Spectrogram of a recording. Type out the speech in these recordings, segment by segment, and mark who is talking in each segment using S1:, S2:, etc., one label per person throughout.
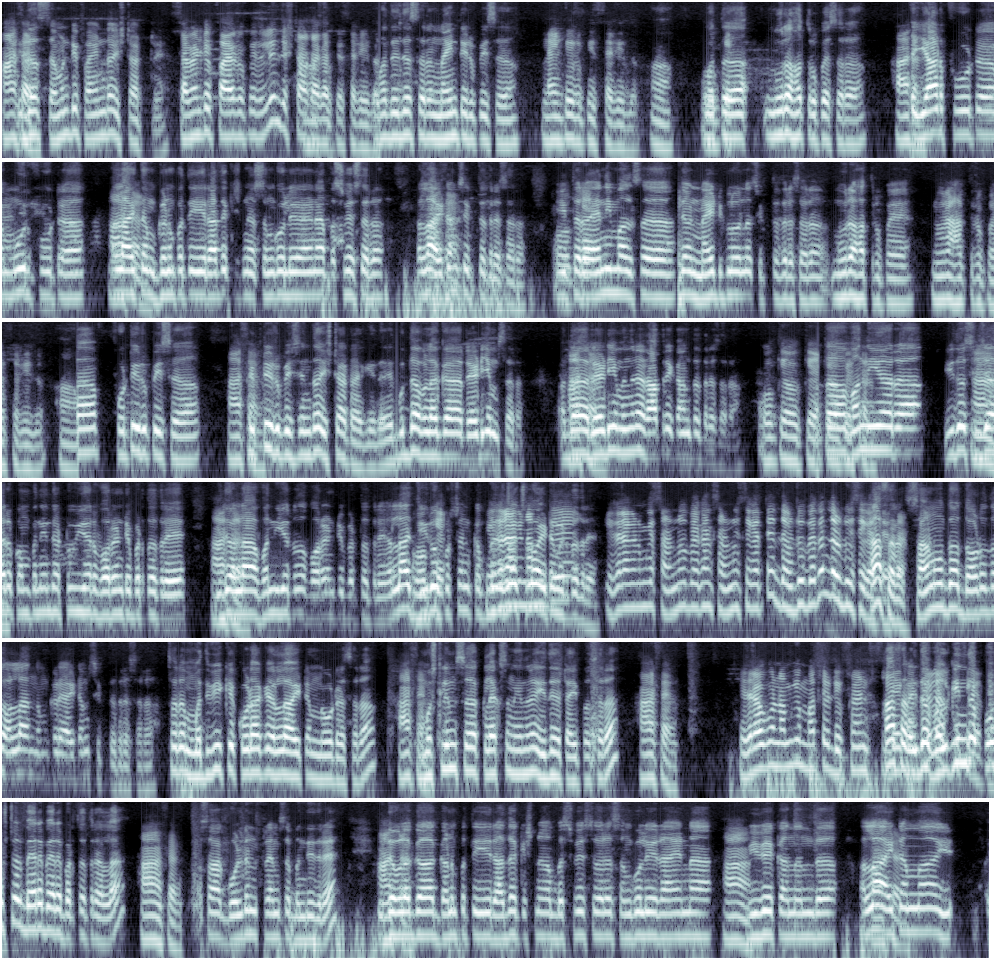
S1: ಹಾ
S2: ಇದು seventy five ಇಂದ ಸ್ಟಾರ್ಟ್ ರೀ.
S1: ಸೆವೆಂಟಿ ಫೈವ್ ಸ್ಟಾರ್ಟ್
S2: ಹಾ, sir.
S1: ಆಗುತ್ತೆ ಸರ್ ಇದು.
S2: ಮತ್ತೆ ಇದು sir ninety rupees
S1: ninety rupees sir ಇದು.
S2: ಮತ್ತ ನೂರ ಹತ್ತು ರೂಪಾಯಿ ಸರ್.
S1: ಹಾ
S2: ಎರಡ್ ಫೂಟ್ ಮೂರ್ ಫೂಟ್ ಎಲ್ಲ ಐಟಮ್ ಗಣಪತಿ ರಾಧಾಕೃಷ್ಣ ಸಂಗೋಲಿ ಬಸವೇಶ್ವರ ಎಲ್ಲ
S1: ಹಾ,
S2: ಐಟಮ್. ಸಿಗ್ತದ್ರಿ ಸರ್. ಈ ತರ. ಅನಿಮಲ್ಸ್ ನೈಟ್ ಗ್ಲೋ ಸಿಗ್ತದ್ರಿ ಸರ್. ನೂರ ಹತ್ತು ರೂಪಾಯಿ.
S1: ನೂರ ಹತ್ತು ರೂಪಾಯಿ ಸರ್ ಇದು.
S2: ಫೋರ್ಟಿ ರುಪೀಸ್
S1: ಹಾ
S2: ಫಿಫ್ಟಿ ರುಪೀಸ್ ಇಂದ ಸ್ಟಾರ್ಟ್ ಆಗಿದೆ. ಬುದ್ಧ ಒಳಗ ರೇಡಿಯಂ ಸರ್. ಅದ
S1: ಹಾ.
S2: ರೇಡಿಯಂ ಅಂದ್ರೆ ರಾತ್ರಿ ಕಾಣ್ತದ್ರಿ ಸರ್.
S1: ಓಕೆ ಓಕೆ
S2: ಇಯರ್ ಇದು ಸಿಜಾರ್ ಕಂಪನಿಯಿಂದ ಟೂ ಇಯರ್ ವಾರಂಟಿ ಬರ್ತದ್ರಿ ಇದೆಲ್ಲ ಒನ್ ಇಯರ್ ವಾರಂಟಿ ಬರ್ತದ್ರಿ ಎಲ್ಲಾ ಜೀರೋ. ಪರ್ಸೆಂಟ್ ಕಂಪನಿ ಚಲೋ ಐಟಮ್ ಇರ್ತದ್ರೆ
S1: ಇದ್ರಾಗ ನಮ್ಗೆ ಸಣ್ಣ ಬೇಕಂದ್ರೆ ಸಣ್ಣ ಸಿಗತ್ತೆ ದೊಡ್ಡ ಬೇಕಂದ್ರೆ ದೊಡ್ಡ ಸಿಗತ್ತೆ.
S2: ಸರ್ ಸಣ್ಣದ ದೊಡ್ಡದು ಎಲ್ಲ ನಮ್ ಕಡೆ ಐಟಮ್ ಸಿಗ್ತದ್ರಿ ಸರ್. ಸರ್ ಮದ್ವಿಗೆ ಕೊಡಾಕ ಎಲ್ಲ ಐಟಮ್ ನೋಡ್ರಿ sir.
S1: Muslim sir.
S2: Muslims collection ಅಂದ್ರೆ ಇದೇ ಟೈಪ್ ಸರ್.
S1: ಹಾ ಸರ್. ಇದ್ರಾಗೂ ನಮ್ಗೆ ಮತ್ತೆ ಡಿಫ್ರೆಂಟ್
S2: ಹಾ ಸರ್ ಇದು ವಲ್ಗಿಂದ ಪೋಸ್ಟರ್ ಬೇರೆ ಬೇರೆ ಬರ್ತದ್ರಿ ಅಲ್ಲ.
S1: ಹಾ ಸರ್.
S2: ಹೊಸ ಗೋಲ್ಡನ್ ಫ್ರೇಮ್ಸ್ ಬಂದಿದ್ರೆ ಇದ್ರೊಳಗ ಗಣಪತಿ ರಾಧಾಕೃಷ್ಣ ಬಸವೇಶ್ವರ ಸಂಗೋಲಿ ರಾಯಣ್ಣ ವಿವೇಕಾನಂದ ಎಲ್ಲಾ ಐಟಮ್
